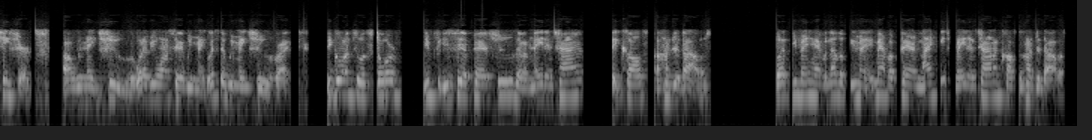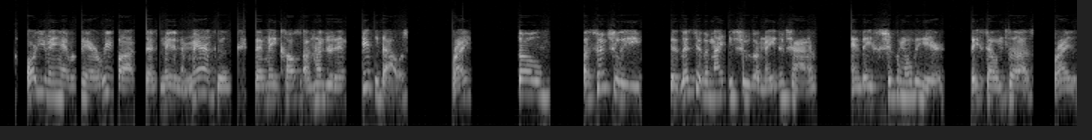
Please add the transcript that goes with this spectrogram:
T-shirts or we make shoes or whatever you want to say that we make. Let's say we make shoes, right? You go into a store, you, you see a pair of shoes that are made in China, they cost a hundred dollars. But you may have another, you may, you may have a pair of Nikes made in China, cost a hundred dollars. Or you may have a pair of Reeboks that's made in America that may cost $150, right? So essentially, let's say the Nike shoes are made in China and they ship them over here, they sell them to us, right?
